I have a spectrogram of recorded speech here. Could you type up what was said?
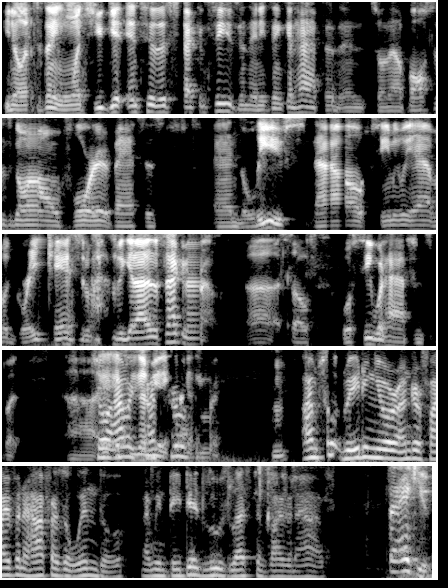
you know, that's the thing. Once you get into the second season, anything can happen. And so now Boston's going on, Florida advances, and the Leafs now seemingly have a great chance to possibly get out of the second round. Uh, so we'll see what happens. But uh, So, it's Alex, going to be I'm still- exciting. I'm still grading your under five and a half as a win, though. I mean, they did lose less than five and a half. Thank you.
